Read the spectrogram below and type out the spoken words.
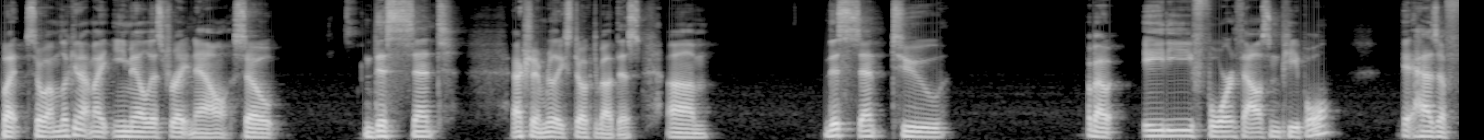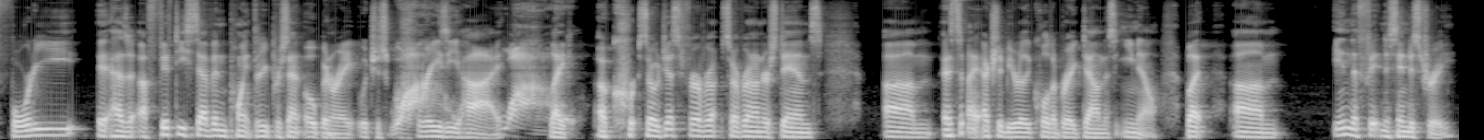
but so I'm looking at my email list right now. So this sent. Actually, I'm really stoked about this. Um, this sent to about 84,000 people. It has a 40 it has a 57.3% open rate, which is Wow. crazy high. Wow. Like a cr- so just for everyone, so everyone understands um and this might actually be really cool to break down this email. But um in the fitness industry,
